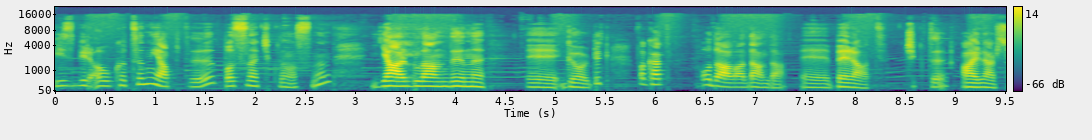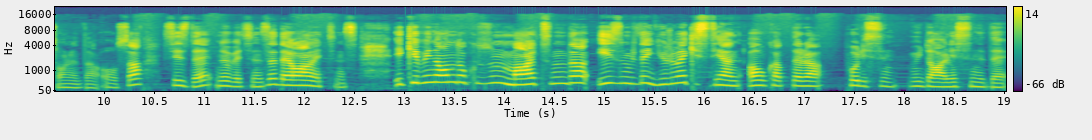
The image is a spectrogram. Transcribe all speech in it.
biz bir avukatın yaptığı basın açıklamasının yargılandığını e, gördük. Fakat o davadan da e, beraat çıktı aylar sonra da olsa siz de nöbetinize devam ettiniz. 2019'un Mart'ında İzmir'de yürümek isteyen avukatlara polisin müdahalesini de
